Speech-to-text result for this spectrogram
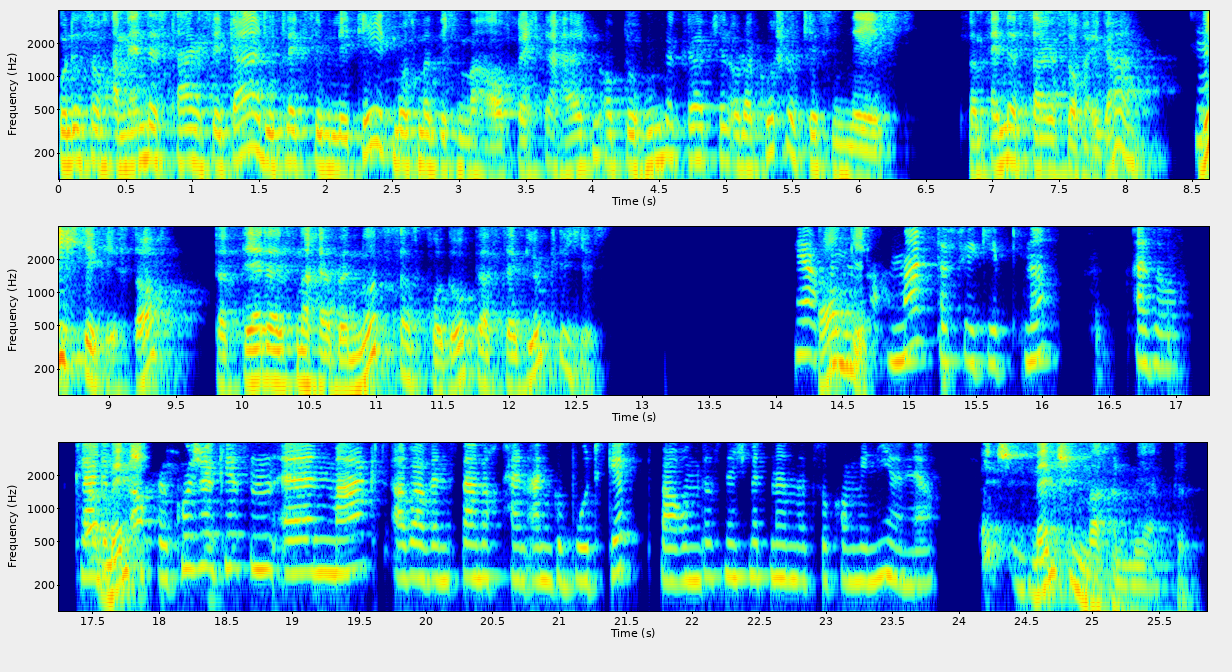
Und es ist auch am Ende des Tages egal, die Flexibilität muss man sich immer aufrechterhalten, ob du Hundekörbchen oder Kuschelkissen nähst. Ist am Ende des Tages doch egal. Ja. Wichtig ist doch, dass der, der es nachher benutzt, das Produkt, dass der glücklich ist. Ja, Darum und es auch einen Markt dafür gibt, ne? Also Klar, ja, gibt es auch für Kuschelkissen äh, einen Markt, aber wenn es da noch kein Angebot gibt, warum das nicht miteinander zu kombinieren, ja? Menschen, Menschen machen Märkte.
